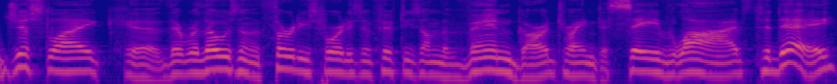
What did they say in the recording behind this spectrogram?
just like uh, there were those in the 30s, 40s, and 50s on the vanguard trying to save lives, today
